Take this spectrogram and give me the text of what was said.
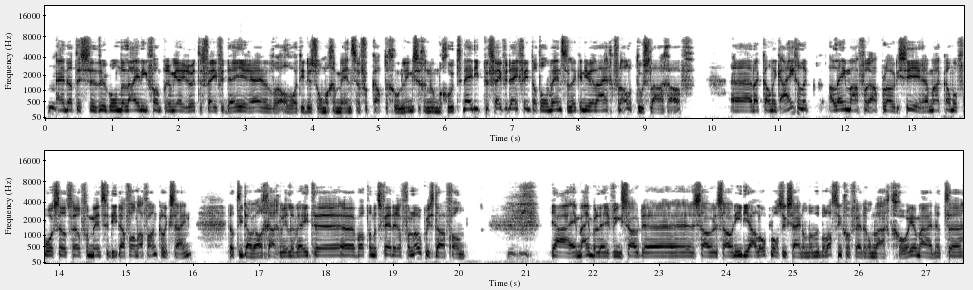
Hm. En dat is natuurlijk onder leiding van premier Rutte, VVD'er. Al wordt hij door sommige mensen verkapte GroenLinkse genoemd, maar goed. Nee, die VVD vindt dat onwenselijk en die willen eigenlijk van alle toeslagen af. Eh, daar kan ik eigenlijk alleen maar voor applaudisseren. Maar ik kan me voorstellen dat veel van mensen die daarvan afhankelijk zijn, dat die dan wel graag willen weten eh, wat dan het verdere verloop is daarvan. Ja, in mijn beleving zou, de, zou, zou een ideale oplossing zijn om dan de belasting gewoon verder omlaag te gooien. Maar dat, eh,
